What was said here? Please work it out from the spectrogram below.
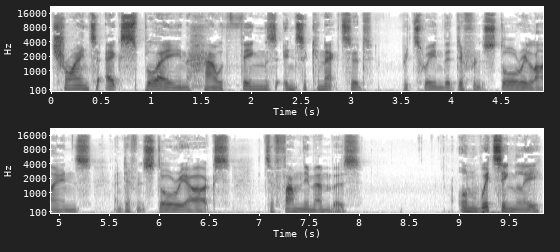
trying to explain how things interconnected between the different storylines and different story arcs to family members. Unwittingly,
